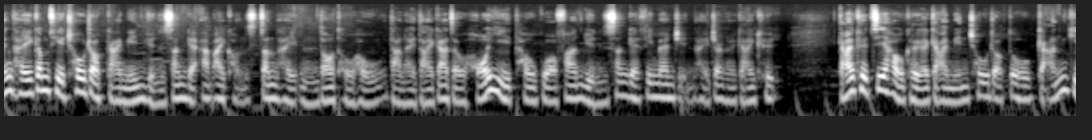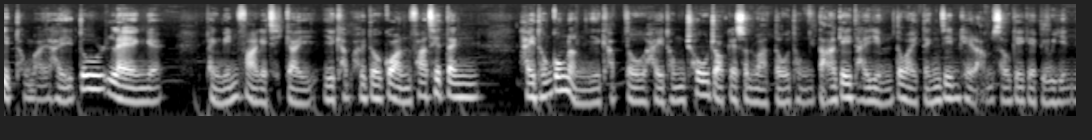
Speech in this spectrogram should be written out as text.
整體今次操作界面原生嘅 App Icons 真係唔多討好，但係大家就可以透過翻原生嘅 Theme Engine 係將佢解決。解決之後，佢嘅界面操作都好簡潔，同埋係都靚嘅平面化嘅設計，以及去到個人化設定、系統功能以及到系統操作嘅順滑度同打機體驗都係頂尖旗艦手機嘅表現。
